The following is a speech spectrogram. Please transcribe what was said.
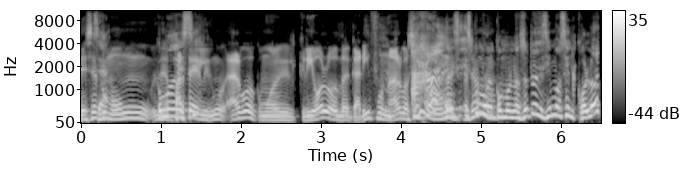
Debe ser O sea, como un. de ¿cómo parte del- algo como el criolo del garífuno, algo así. Ajá, es, como, como nosotros decimos el colocho.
